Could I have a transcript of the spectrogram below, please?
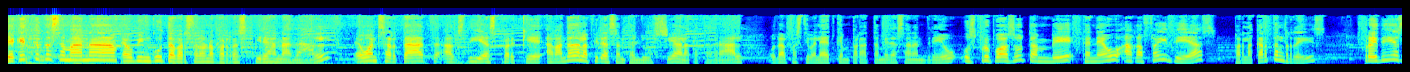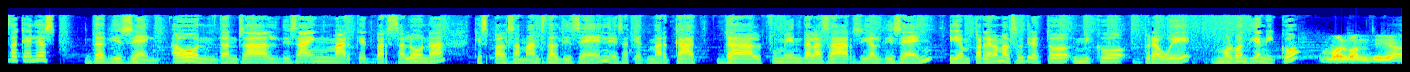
Si aquest cap de setmana heu vingut a Barcelona per respirar Nadal, heu encertat els dies perquè, a banda de la Fira de Santa Llúcia, a la catedral, o del festivalet que hem parlat també de Sant Andreu, us proposo també que aneu a agafar idees per la Carta als Reis, però idees d'aquelles de disseny. A on? Doncs al Design Market Barcelona, que és pels amants del disseny, és aquest mercat del foment de les arts i el disseny, i en parlem amb el seu director, Nico Brauer. Molt bon dia, Nico. Molt bon dia,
